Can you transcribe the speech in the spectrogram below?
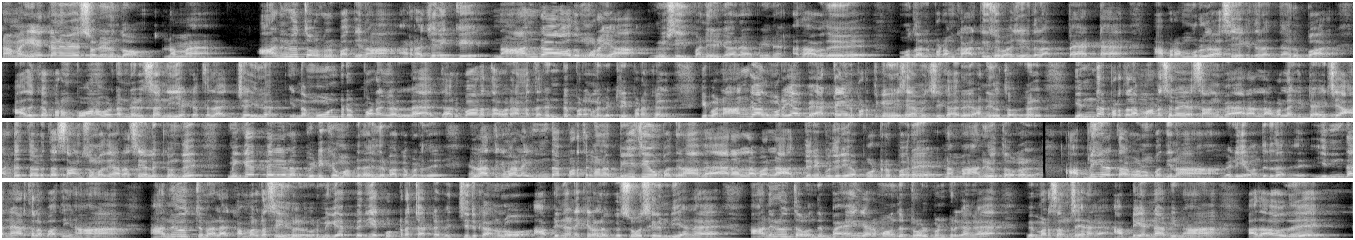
நம்ம ஏற்கனவே சொல்லியிருந்தோம் நம்ம அனிருத் அவர்கள் பார்த்தீங்கன்னா ரஜினிக்கு நான்காவது முறையாக மியூசிக் பண்ணியிருக்காரு அப்படின்னு. அதாவது முதல் படம் கார்த்திக் சுபாஷ் இயக்கத்தில் பேட்டை அப்புறம் முருகாஸ் இயக்கத்தில் தர்பார் அதுக்கப்புறம் போன வருடம் நெல்சன் இயக்கத்தில் ஜெயிலர். இந்த மூன்று படங்களில் தர்பாரை தவிர மற்ற ரெண்டு படங்களும் வெற்றி படங்கள். இப்போ நான்காவது முறையாக வேட்டையன் படத்துக்கும் இசையமைச்சிருக்காரு அனிருத் அவர்கள். இந்த படத்தில் மனசில் சாங் வேற லெவலில் ஹிட் ஆயிடுச்சு. அடுத்தடுத்த சாங்ஸும் பார்த்தீங்கன்னா ரசிகர்களுக்கு வந்து மிகப்பெரிய பிடிக்கும் அப்படின்னு தான் எதிர்பார்க்கப்படுது. எல்லாத்துக்கும் மேலே இந்த படத்துக்கான பிஜியும் பார்த்தீங்கன்னா வேற லெவலில் அதிரி புதிரியாக போட்டிருப்பாரு நம்ம அனிருத் அவர்கள். அப்படிங்கிற தகவலும் பார்த்தீங்கன்னா வெளியே வந்துட்டு தான் இருக்குது. இந்த நேரத்தில் பார்த்தீங்கன்னா அனிருத் மேலே கமல் ரசிகர்கள் ஒரு மிகப்பெரிய குற்றச்சாட்டை வச்சிருக்காங்களோ அப்படின்னு நினைக்கிற அளவுக்கு சோசியல் மீடியாவில் அனிருத்தை வந்து பயங்கரமாக வந்து ட்ரோல் பண்ணிட்டுருக்காங்க விமர்சனம் செய்கிறாங்க அப்படி என்ன அப்படின்னா அதாவது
